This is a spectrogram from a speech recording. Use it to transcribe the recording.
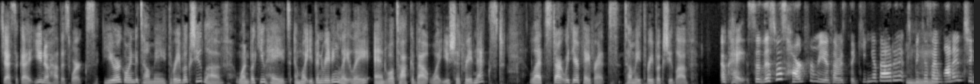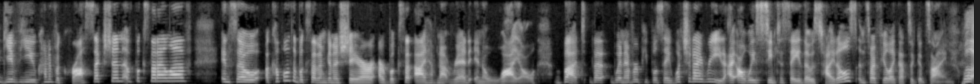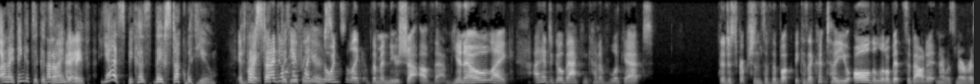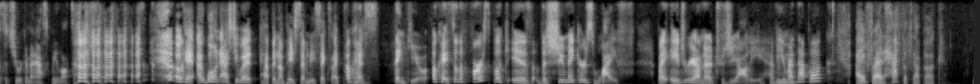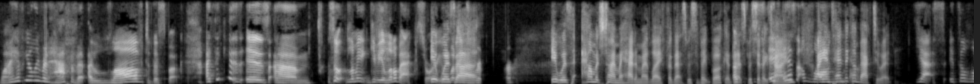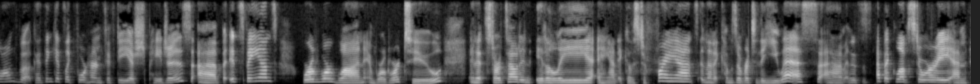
Jessica, you know how this works. You are going to tell me three books you love, one book you hate, and what you've been reading lately, and we'll talk about what you should read next. Let's start with your favorites. Tell me three books you love. Okay, so this was hard for me as I was thinking about it mm-hmm. because I wanted to give you kind of a cross section of books that I love. And so a couple of the books that I'm going to share are books that I have not read in a while, but that whenever people say, What should I read? I always seem to say those titles. And so I feel like that's a good sign. Well, and I think it's a good that sign okay? that they've, yes, because they've stuck with you. If they've right, stuck with you for I years. I can go into like the minutia of them, you know, like I had to go back and kind of look at the descriptions of the book because I couldn't tell you all the little bits about it, and I was nervous that you were going to ask me lots of questions. okay, I won't ask you what happened on page 76, I promise. Okay. Thank you. Okay, so the first book is The Shoemaker's Wife by Adriana Trigiani. Have you mm-hmm. read that book? I've read half of that book. Why have you only read half of it? I loved this book. I think it is um so let me give you a little backstory. It was uh, it was how much time I had in my life for that specific book at that specific time. It is a long I intend book. to come back to it. Yes, it's a long book. I think it's like 450 ish pages, uh, but it spans World War One and World War Two, and it starts out in Italy and it goes to France, and then it comes over to the U.S. Um, and it's this epic love story. And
